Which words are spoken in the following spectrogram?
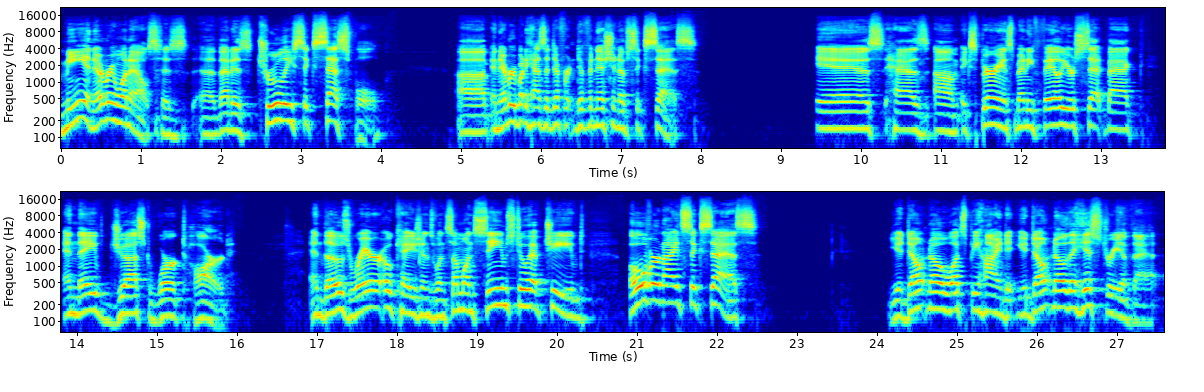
me and everyone else is uh, that is truly successful, uh, and everybody has a different definition of success. Is has um, experienced many failures, setback, and they've just worked hard. And those rare occasions when someone seems to have achieved overnight success, you don't know what's behind it. You don't know the history of that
